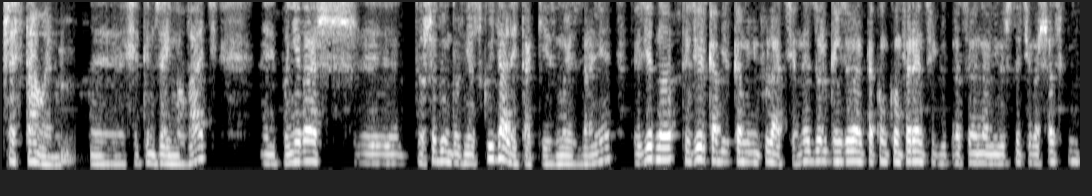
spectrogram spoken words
przestałem się tym zajmować. ponieważ doszedłem do wniosku i dalej takie jest moje zdanie, to jest jedno, to jest wielka, wielka manipulacja. Nawet zorganizowałem taką konferencję, gdy pracowałem na Uniwersytecie Warszawskim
